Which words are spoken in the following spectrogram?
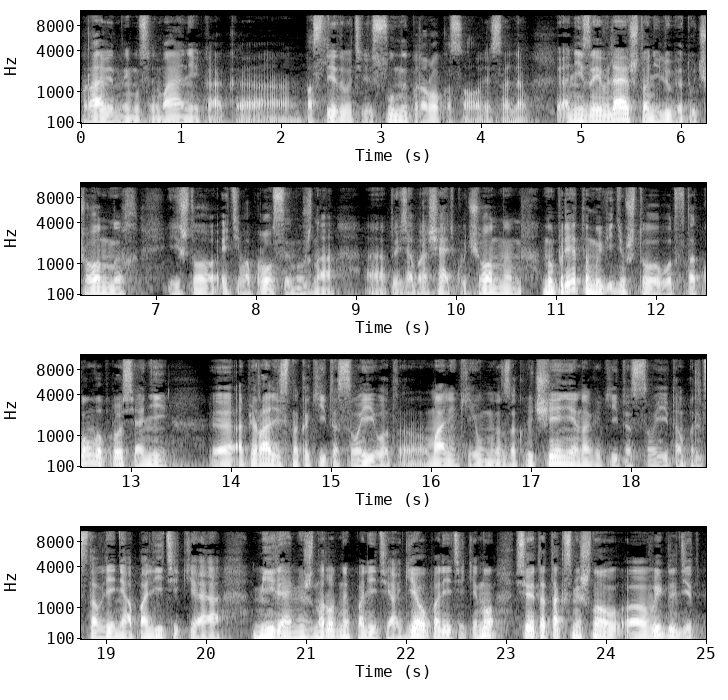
праведные мусульмане, как э, последователи сунны пророка, саллиллаху Они заявляют, что они любят ученых, и что эти вопросы нужно э, то есть, обращать к ученым. Но при этом мы видим, что вот в таком вопросе они э, опирались на какие-то свои вот маленькие умные заключения, на какие-то свои там представления о политике, о мире, о международной политике, о геополитике. Ну, все это так смешно выглядит –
